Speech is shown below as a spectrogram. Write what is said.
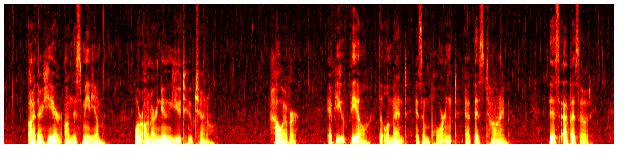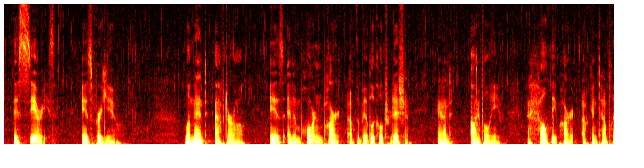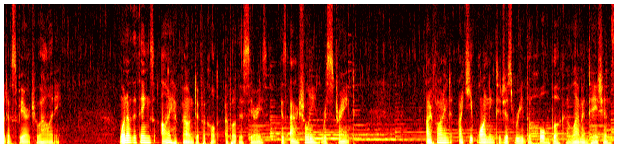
either here on this medium or on our new YouTube channel. However, if you feel that lament is important at this time, this episode, this series, is for you. Lament, after all, is an important part of the biblical tradition, and, I believe, a healthy part of contemplative spirituality. One of the things I have found difficult about this series is actually restraint. I find I keep wanting to just read the whole book of Lamentations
